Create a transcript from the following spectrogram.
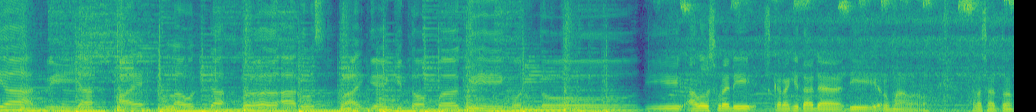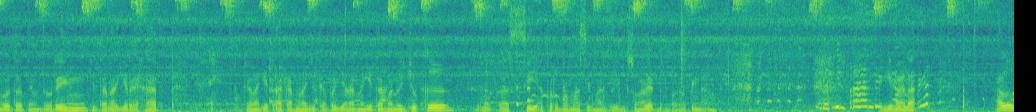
Lihat ria. Air laut dak berarus. Baik ge kita pergi Di halo Freddy, sekarang kita ada di rumah salah satu anggota tim touring. Kita lagi rehat karena kita akan melanjutkan perjalanan kita menuju ke lokasi atau rumah masing-masing Sungai Liat dan Pangkal Pinang. Gimana? Halo.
